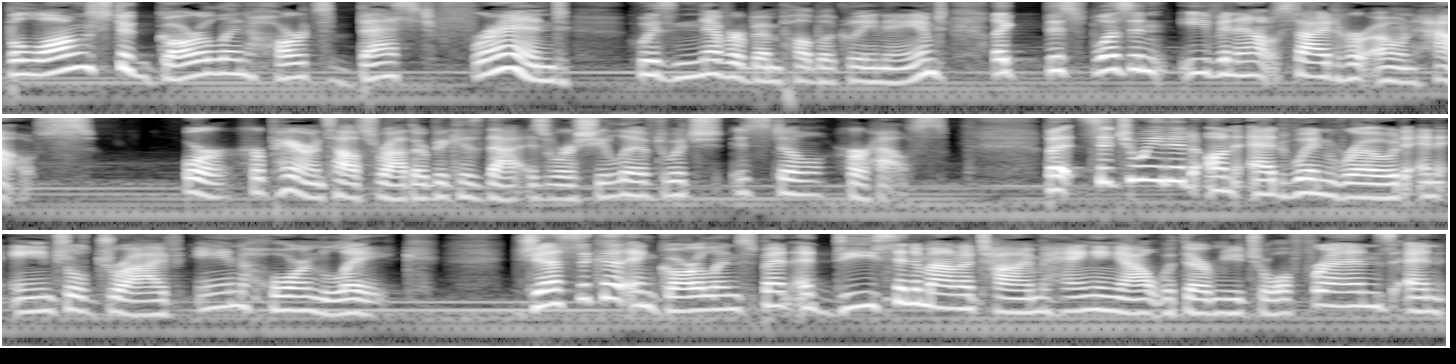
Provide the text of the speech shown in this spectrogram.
belongs to Garland Hart's best friend, who has never been publicly named. Like, this wasn't even outside her own house or her parents' house rather, because that is where she lived, which is still her house. But situated on Edwin Road and Angel Drive in Horn Lake, Jessica and Garland spent a decent amount of time hanging out with their mutual friends, and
